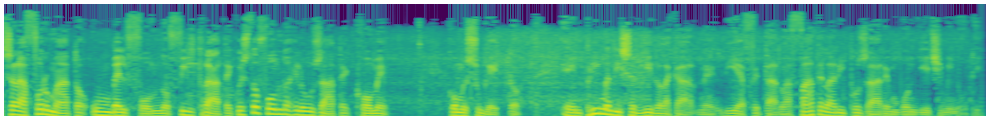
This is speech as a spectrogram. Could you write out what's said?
sarà formato un bel fondo. Filtrate questo fondo e lo usate come come sughetto e prima di servire la carne, di affettarla, fatela riposare un buon 10 minuti.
